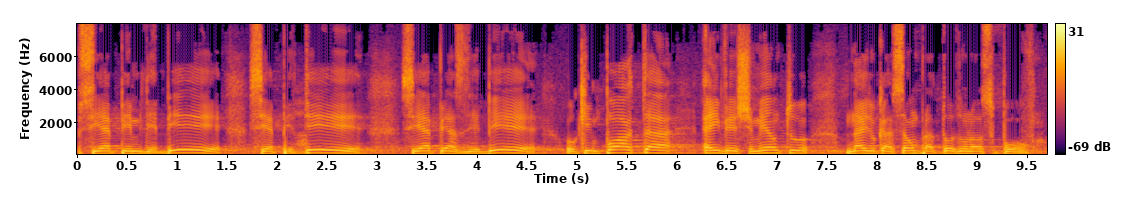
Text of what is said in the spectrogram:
se é PMDB, se é PT, se é PSDB, o que importa é investimento na educação para todo o nosso povo.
